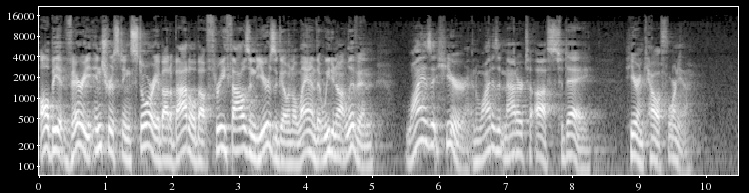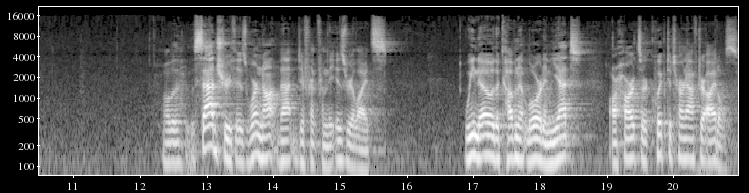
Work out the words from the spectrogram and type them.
albeit very interesting story about a battle about 3,000 years ago in a land that we do not live in, why is it here, and why does it matter to us today here in California? Well, the, the, sad truth is we're not that different from the Israelites. We know the covenant Lord, and yet our hearts are quick to turn after idols.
